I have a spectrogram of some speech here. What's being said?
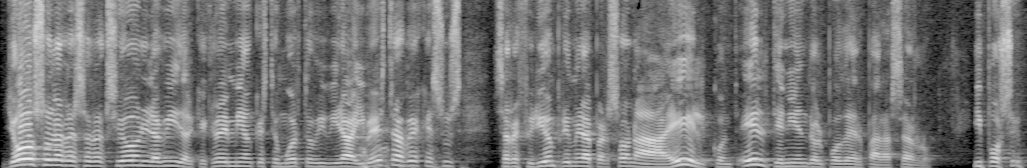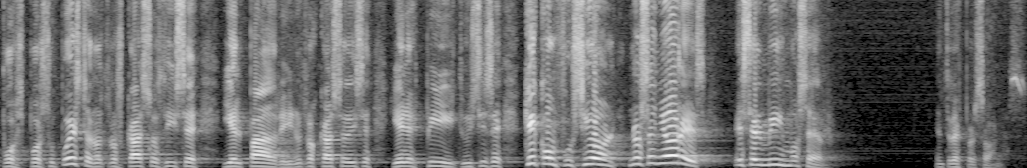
Yo soy la resurrección y la vida, el que cree en mí aunque esté muerto vivirá. Y tras vez Jesús se refirió en primera persona a Él, con Él teniendo el poder para hacerlo. Y por, por, supuesto, en otros casos dice, y el Padre, y en otros casos dice, y el Espíritu. Y dice, ¡qué confusión! No, señores, es el mismo ser en tres personas.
